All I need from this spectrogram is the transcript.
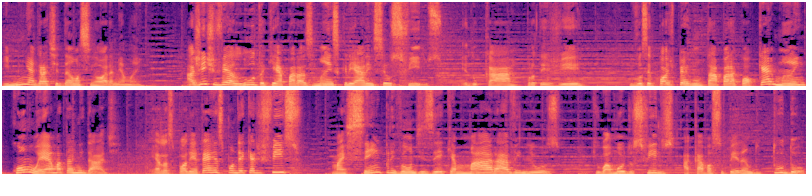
e minha gratidão à senhora, minha mãe. A gente vê a luta que é para as mães criarem seus filhos, educar, proteger, e você pode perguntar para qualquer mãe como é a maternidade. Elas podem até responder que é difícil, mas sempre vão dizer que é maravilhoso, que o amor dos filhos acaba superando tudo.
